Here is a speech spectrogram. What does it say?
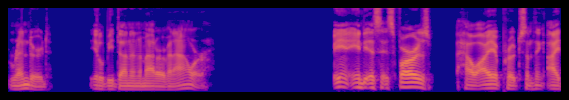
rendered, it'll be done in a matter of an hour. And, and as, as far as how I approach something, I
